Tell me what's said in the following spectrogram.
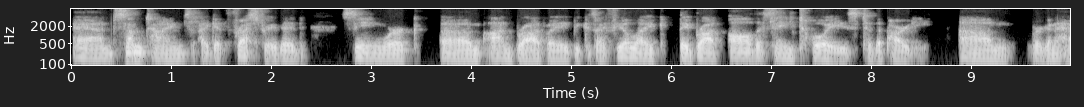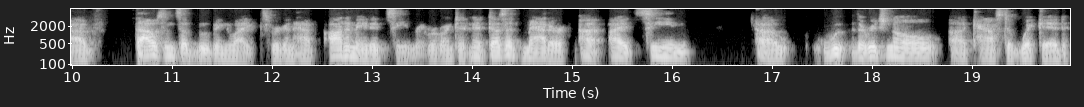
And sometimes I get frustrated seeing work um, on Broadway because I feel like they brought all the same toys to the party. Um, we're going to have thousands of moving lights. We're going to have automated scenery. We're going to, and it doesn't matter. Uh, I'd seen uh, w- the original uh, cast of Wicked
